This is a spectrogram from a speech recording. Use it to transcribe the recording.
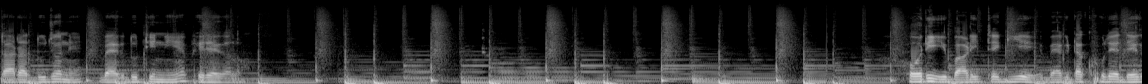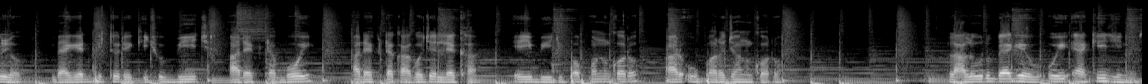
তারা দুজনে ব্যাগ দুটি নিয়ে ফিরে গেল। হরি বাড়িতে গিয়ে ব্যাগটা খুলে দেখল, ব্যাগের ভিতরে কিছু বীজ আর একটা বই আর একটা কাগজে লেখা। এই বীজ বপন করো আর উপার্জন করো। লালুর ব্যাগেও ওই একই জিনিস,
